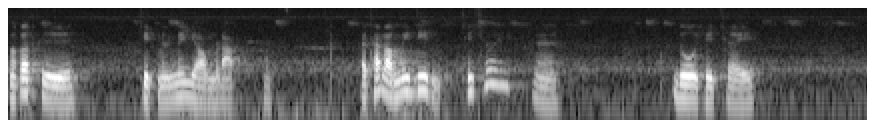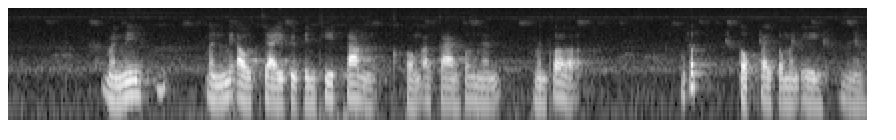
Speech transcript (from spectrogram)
มันก็คือจิตมันไม่ยอมรับ แต่ถ้าเราไม่ดิ้นเฉยๆนะดูเฉยๆ มันไม่ มันไม่เอาใจไปเป็นที่ตั้งของอาการพวกนั้น มันก็ มันก็ตกไปกับมันเองนะ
